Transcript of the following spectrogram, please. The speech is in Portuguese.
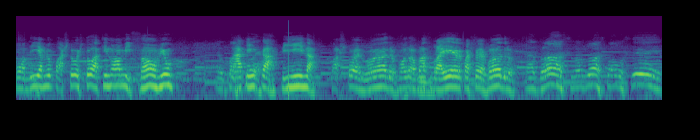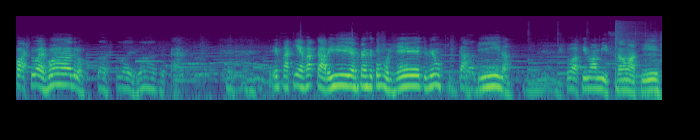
Bom dia, meu pastor. Estou aqui numa missão, viu? Tá aqui em Carpina. Pastor Evandro, manda um abraço para ele, pastor Evandro. Abraço, um abraço para você, Pastor Evandro. pastor Evandro. Esse tá aqui é Zacarias, conhece como gente, viu? Em tá Carpina. Estou aqui numa missão aqui.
